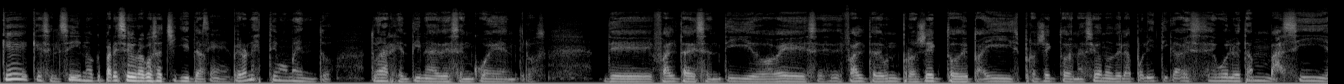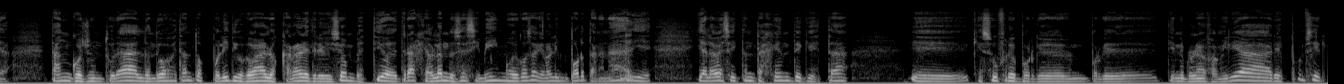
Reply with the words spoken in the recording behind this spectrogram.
¿qué, qué es el signo? Que parece una cosa chiquita. Sí. Pero en este momento de una Argentina de desencuentros, de falta de sentido a veces, de falta de un proyecto de país, proyecto de nación, donde la política a veces se vuelve tan vacía, tan coyuntural, donde vos ves tantos políticos que van a los canales de televisión vestidos de traje, hablándose a sí mismos, de cosas que no le importan a nadie, y a la vez hay tanta gente que está eh, que sufre porque, porque tiene problemas familiares, es decir,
